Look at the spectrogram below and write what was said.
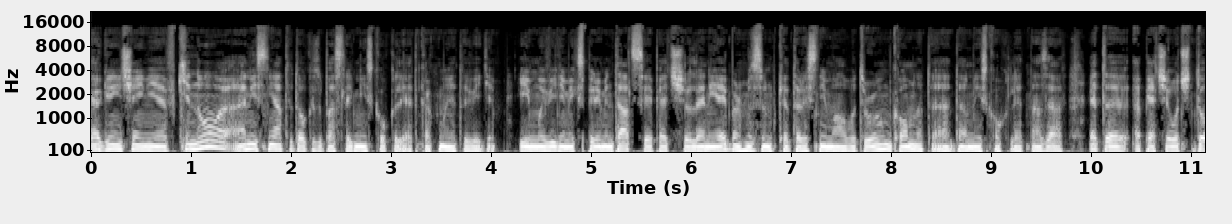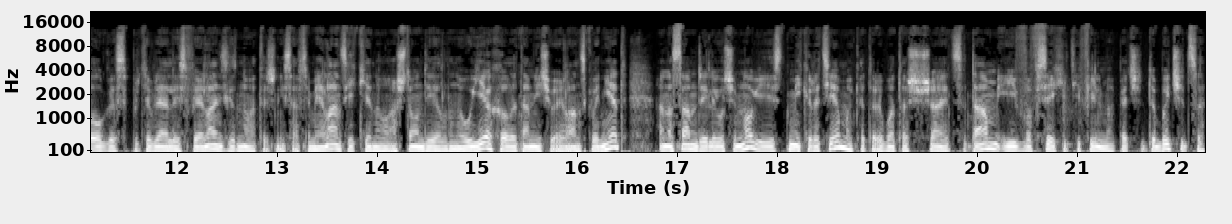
ограничения в кино, они сняты только за последние несколько лет, как мы это видим. И мы видим экспериментации, опять же, Ленни Эйбрамсон, который снимал вот Room, комната, там несколько лет назад. Это, опять же, очень долго сопротивлялись в Ирландии, ну, это же не совсем ирландское кино, а что он делал? Он уехал, и там ничего ирландского нет. А на самом деле очень много есть микротемы, которые вот ощущаются там, и во всех этих фильмах, опять же, добычится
